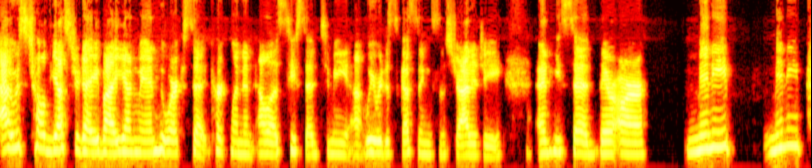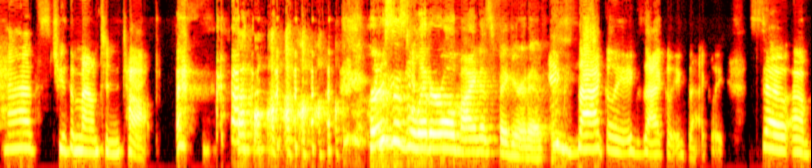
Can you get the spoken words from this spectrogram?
I was told yesterday by a young man who works at Kirkland and Ellis. He said to me, uh, we were discussing some strategy, and he said, There are many, many paths to the mountaintop. Hers is literal, mine is figurative. Exactly, exactly, exactly so um,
